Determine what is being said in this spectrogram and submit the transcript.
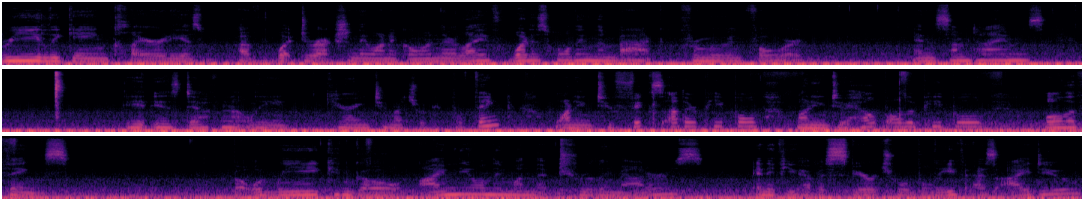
really gain clarity as, of what direction they want to go in their life, what is holding them back from moving forward. And sometimes it is definitely caring too much what people think, wanting to fix other people, wanting to help all the people, all the things. But when we can go, I'm the only one that truly matters, and if you have a spiritual belief, as I do,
